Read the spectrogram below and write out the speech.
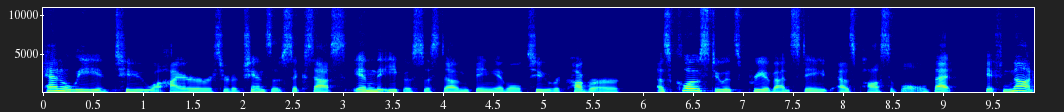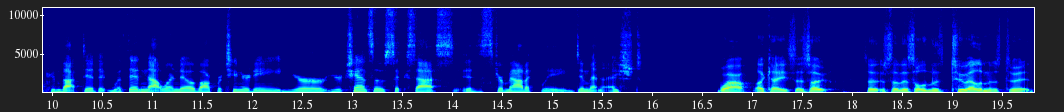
can lead to a higher sort of chance of success in the ecosystem being able to recover as close to its pre-event state as possible. That if not conducted within that window of opportunity, your your chance of success is dramatically diminished. Wow. Okay. So so so so there's of there's two elements to it.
